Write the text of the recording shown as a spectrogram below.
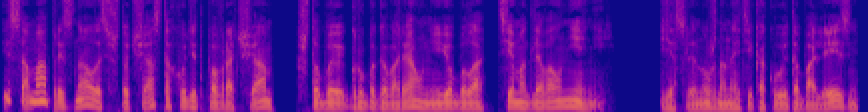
и сама призналась, что часто ходит по врачам, чтобы, грубо говоря, у нее была тема для волнений. Если нужно найти какую-то болезнь,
